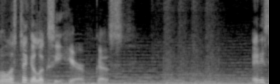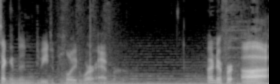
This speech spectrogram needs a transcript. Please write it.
Well, let's take a look-see here, because... 82nd need to be deployed wherever. 101st... Ah!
